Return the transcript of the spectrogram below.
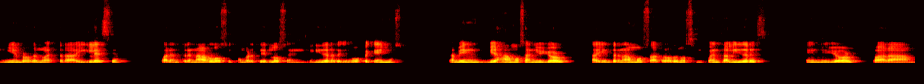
miembros de nuestra iglesia para entrenarlos y convertirlos en líderes de grupos pequeños. También viajamos a New York, ahí entrenamos alrededor de unos 50 líderes en New York para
